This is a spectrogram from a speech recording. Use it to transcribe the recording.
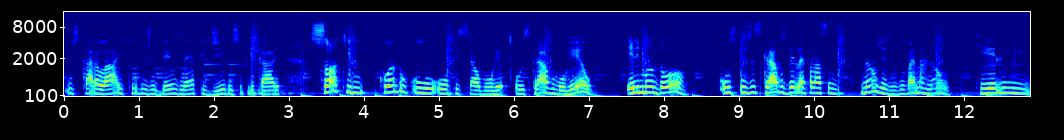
os caras lá e tudo, os judeus, né, pedirem, suplicarem. Só que quando o, o, oficial morreu, o escravo morreu, ele mandou os, os escravos dele lá falar assim: Não, Jesus, não vai mais não. Que ele,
